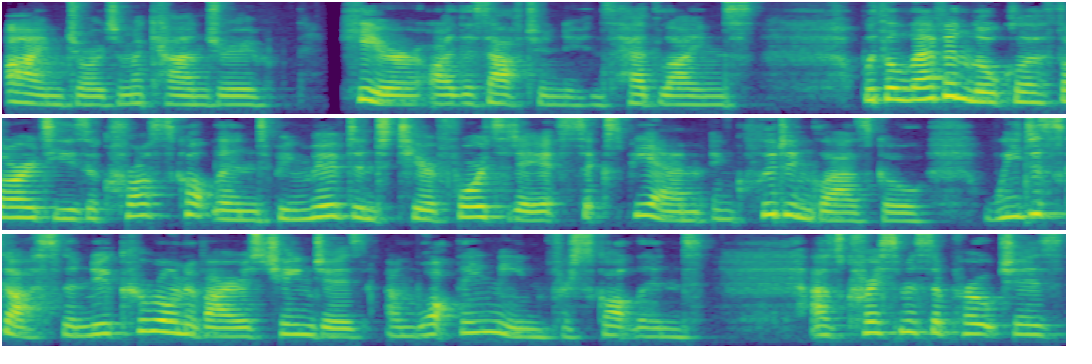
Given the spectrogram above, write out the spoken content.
I'm Georgia McAndrew. Here are this afternoon's headlines. With 11 local authorities across Scotland being moved into Tier 4 today at 6pm, including Glasgow, we discuss the new coronavirus changes and what they mean for Scotland. As Christmas approaches,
